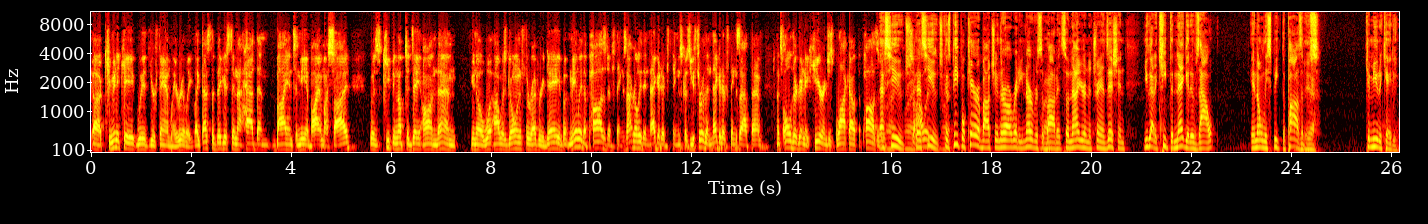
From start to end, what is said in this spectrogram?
uh, communicate with your family, really. Like, that's the biggest thing that had them buy into me and buy on my side was keeping up to date on them you know what I was going through every day, but mainly the positive things, not really the negative things, because you throw the negative things at them, that's all they're going to hear and just block out the positive. That's right, huge. Right. that's was, huge because right. people care about you and they're already nervous about it. So now you're in a transition. You got to keep the negatives out and only speak the positives. Yeah. Communicating.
